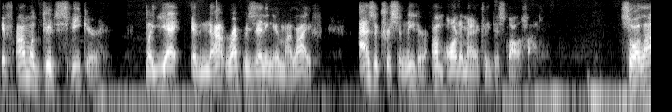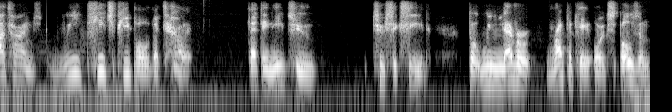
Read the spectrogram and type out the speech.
if i'm a good speaker but yet am not representing in my life as a christian leader i'm automatically disqualified. So a lot of times we teach people the talent that they need to to succeed but we never replicate or expose them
